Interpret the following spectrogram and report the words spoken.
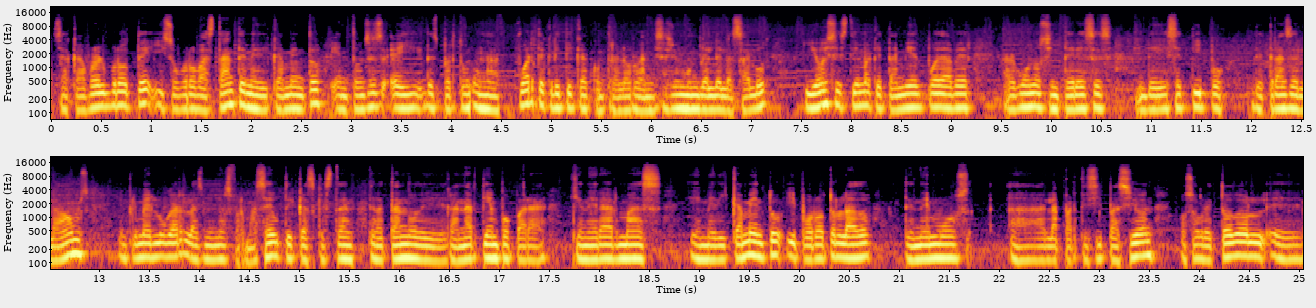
se acabó el brote y sobró bastante medicamento. Entonces ahí despertó una fuerte crítica contra la Organización Mundial de la Salud y hoy se estima que también puede haber algunos intereses de ese tipo detrás de la OMS en primer lugar las mismas farmacéuticas que están tratando de ganar tiempo para generar más eh, medicamento y por otro lado tenemos a la participación o sobre todo eh,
